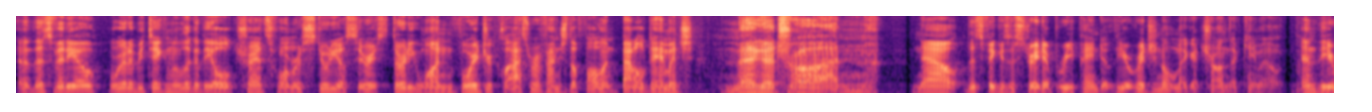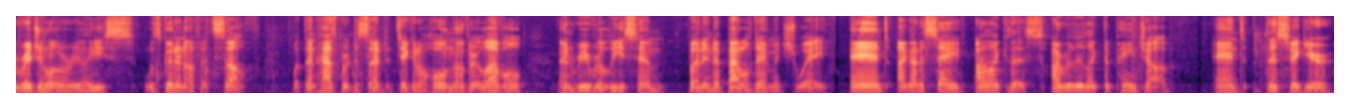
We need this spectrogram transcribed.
and in this video, we're going to be taking a look at the old Transformers Studio Series 31 Voyager Class Revenge of the Fallen Battle Damage Megatron! Now, this figure's a straight up repaint of the original Megatron that came out. And the original release was good enough itself, but then Hasbro decided to take it a whole nother level and re-release him, but in a battle damaged way. And I gotta say, I like this. I really like the paint job. And this figure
